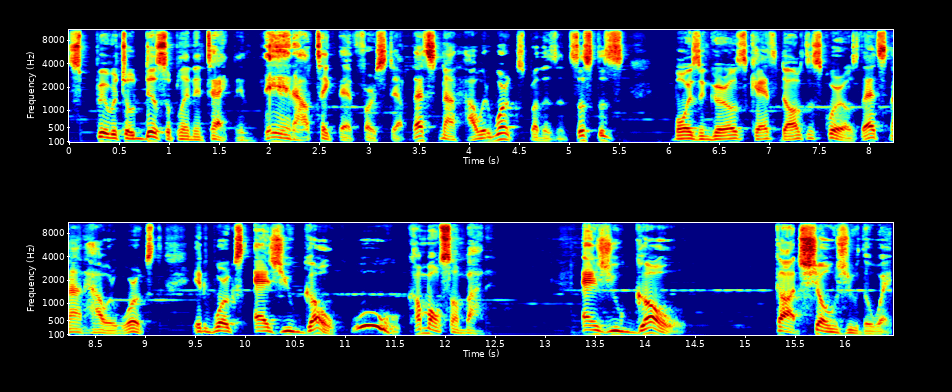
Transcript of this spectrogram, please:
spiritual discipline intact and then I'll take that first step. That's not how it works, brothers and sisters, boys and girls, cats, dogs, and squirrels. That's not how it works. It works as you go. Ooh, come on, somebody. As you go, God shows you the way.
